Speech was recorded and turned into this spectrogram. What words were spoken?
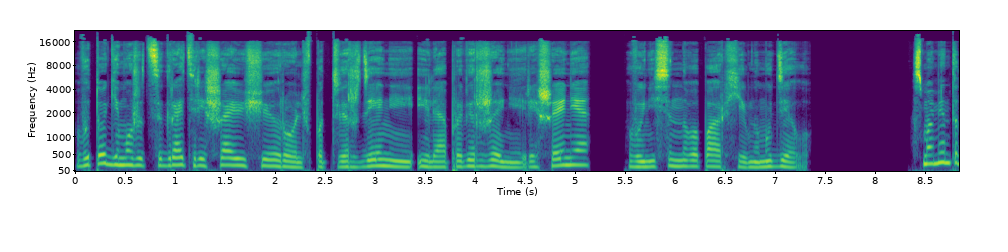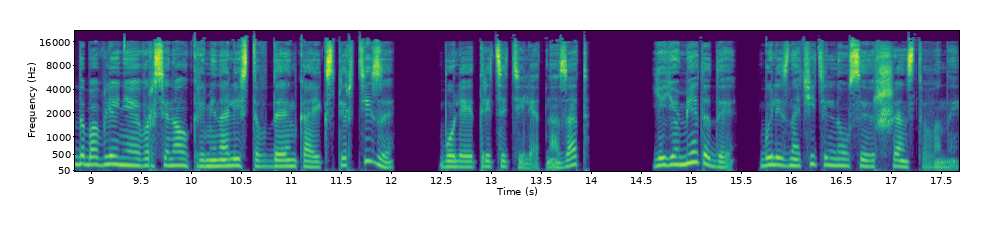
в итоге может сыграть решающую роль в подтверждении или опровержении решения, вынесенного по архивному делу. С момента добавления в арсенал криминалистов ДНК-экспертизы более 30 лет назад ее методы были значительно усовершенствованы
